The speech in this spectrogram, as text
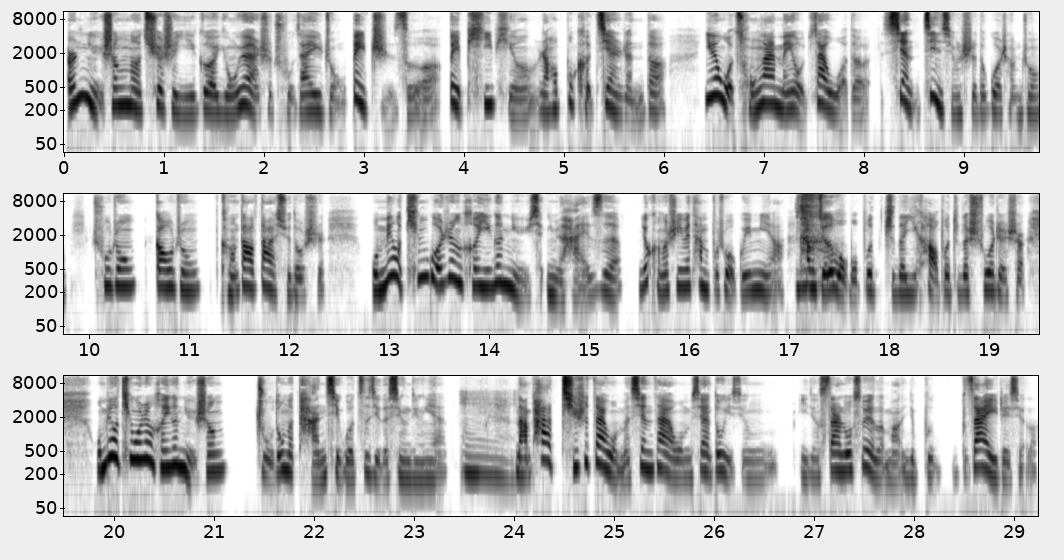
而女生呢却是一个永远是处在一种被指责、被批评，然后不可见人的。因为我从来没有在我的现进行时的过程中，初中、高中，可能到大学都是。我没有听过任何一个女女孩子，有可能是因为她们不是我闺蜜啊，她们觉得我我不值得依靠，不值得说这事儿。我没有听过任何一个女生主动的谈起过自己的性经验，嗯，哪怕其实，在我们现在，我们现在都已经。已经三十多岁了嘛，也不不在意这些了。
